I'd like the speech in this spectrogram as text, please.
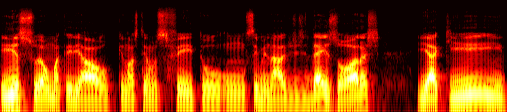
Isso é um material que nós temos feito um seminário de 10 horas e aqui, em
